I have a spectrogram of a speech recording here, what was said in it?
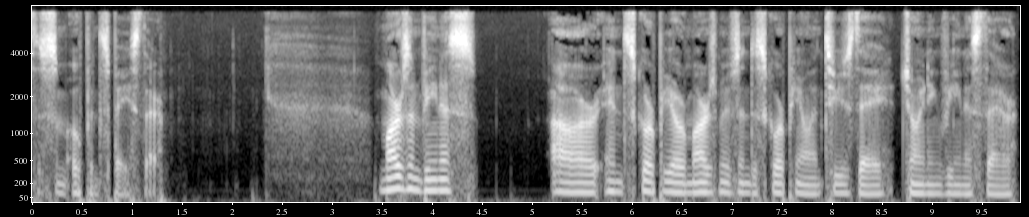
there's some open space there. Mars and Venus are in Scorpio. Mars moves into Scorpio on Tuesday, joining Venus there.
